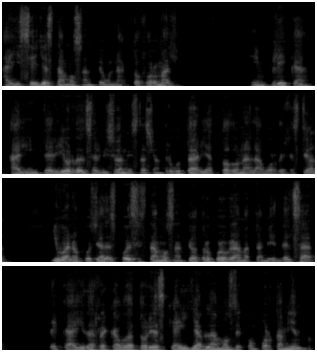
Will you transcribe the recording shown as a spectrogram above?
ahí sí ya estamos ante un acto formal. Implica al interior del Servicio de Administración Tributaria toda una labor de gestión. Y bueno, pues ya después estamos ante otro programa también del SAT de caídas recaudatorias que ahí ya hablamos de comportamiento.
